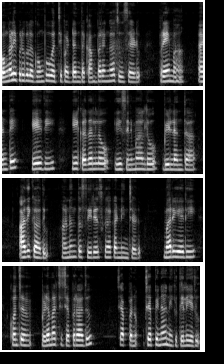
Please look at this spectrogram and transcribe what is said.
గొంగళి పురుగుల గుంపు వచ్చి పడ్డంత కంపరంగా చూశాడు. ప్రేమ అంటే ఏది? ఈ కథల్లో ఈ సినిమాల్లో వీళ్ళంతా అది కాదు అనంత సీరియస్గా ఖండించాడు. మరి ఏది? కొంచెం విడమర్చి చెప్పరాదు? చెప్పను. చెప్పినా నీకు తెలియదు.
